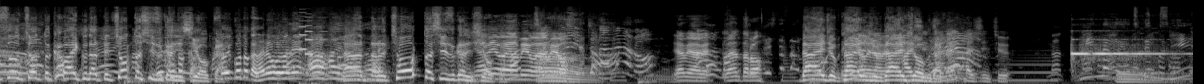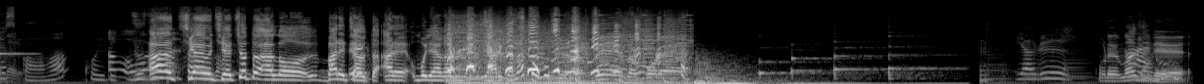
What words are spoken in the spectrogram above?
ンソンちょっと可愛くなってちょっと静かにしようか。そういうことか。なるほどね。あはいはいはい乱太郎ちょっと静かにしようか。やめようやめようやめよう。うん。ダメなのやめやめ乱太郎。大丈夫大丈夫大丈夫だ。から配信中。なみんなが言ってんのに。ですか？恋人。あ違う違うちょっとあのバレちゃうとあれ盛り上がるやるかなと思ってやる。これマジで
